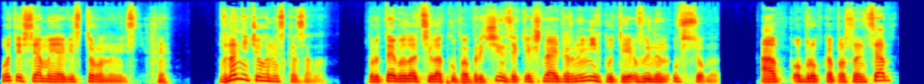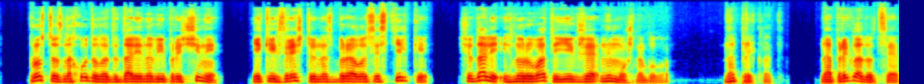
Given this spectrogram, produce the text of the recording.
От і вся моя відстороненість. Хе. Вона нічого не сказала. Проте була ціла купа причин, з яких Шнайдер не міг бути винен у всьому. А обробка посланця просто знаходила дедалі нові причини, яких, зрештою, назбиралося стільки, що далі ігнорувати їх вже не можна було. Наприклад, наприклад, оце.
